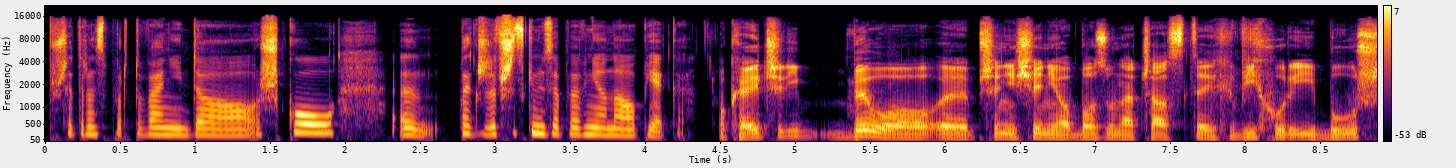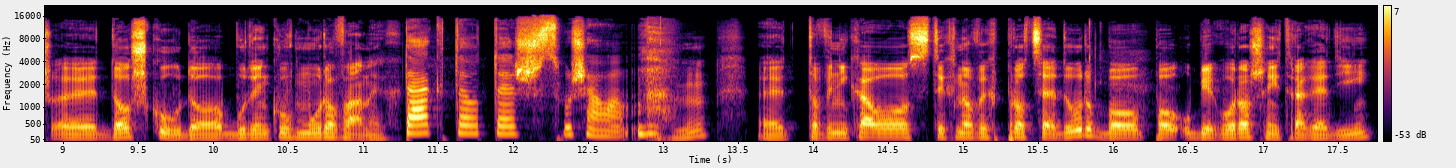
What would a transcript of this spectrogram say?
przetransportowani do szkół, także wszystkim zapewniono opiekę. Okej, okay, czyli było e, przeniesienie obozu na czas tych wichur i burz e, do szkół, do budynków murowanych. Tak, to też słyszałam. Mhm. E, to wynikało z tych nowych procedur, bo po ubiegłorocznej tragedii,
